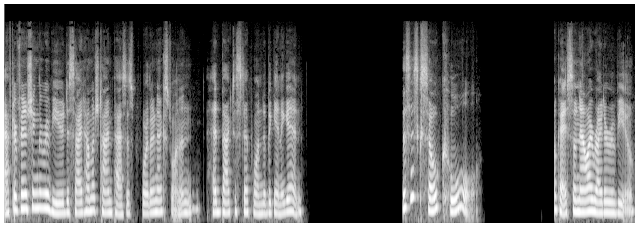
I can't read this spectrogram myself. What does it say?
After finishing the review, decide how much time passes before their next one and head back to step one to begin again. This is so cool. Okay, so now I write a review.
